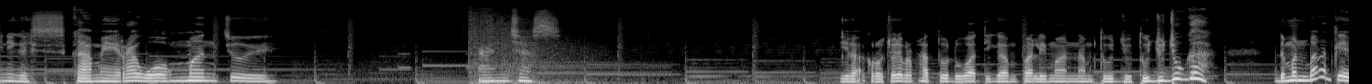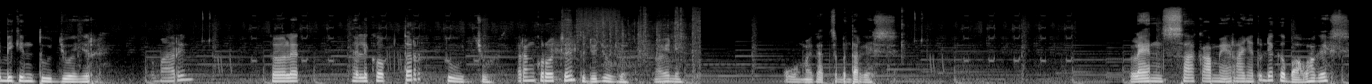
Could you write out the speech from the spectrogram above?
Ini guys, kamera woman cuy. Anjas. Gila, kroconya berapa? 1, 2, 3, 4, 5, 6, 7 7 juga Demen banget kayak bikin 7 anjir Kemarin Toilet helikopter 7 Sekarang kroconya 7 juga Nah ini Oh my god, sebentar guys Lensa kameranya tuh dia ke bawah guys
